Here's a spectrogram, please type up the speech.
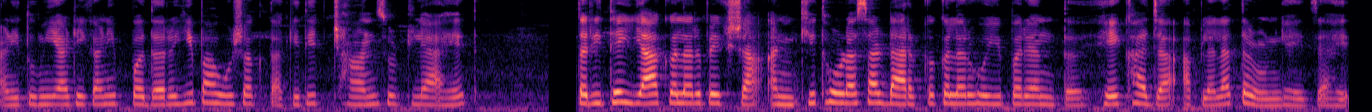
आणि तुम्ही या ठिकाणी पदरही पाहू शकता किती छान सुटले आहेत. तर इथे या कलरपेक्षा आणखी थोडासा डार्क कलर होईपर्यंत हे खाजा आपल्याला तळून घ्यायचे आहेत.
